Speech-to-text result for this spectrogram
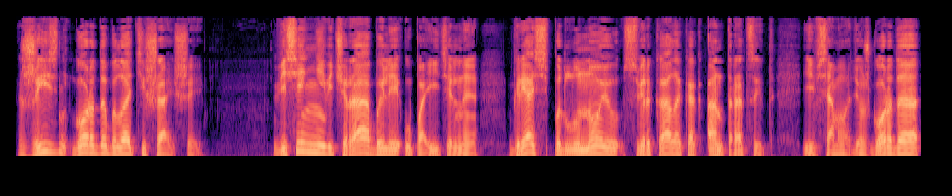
Жизнь города была тишайшей. Весенние вечера были упоительные, грязь под луною сверкала, как антрацит, и вся молодежь города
